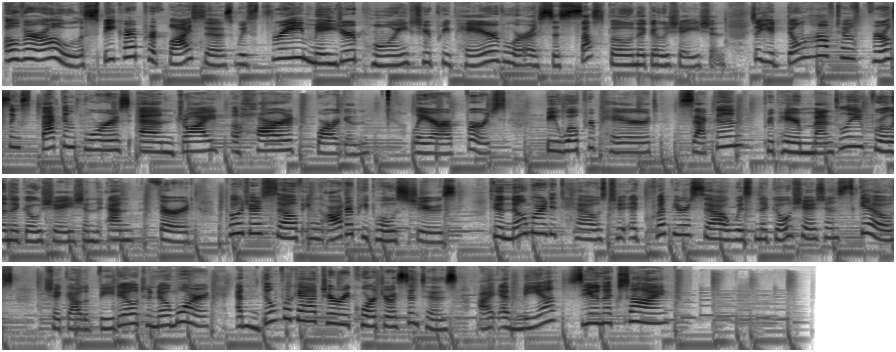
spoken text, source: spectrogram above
Overall, the speaker provides us with three major points to prepare for a successful negotiation. So you don't have to throw things back and forth and drive a hard bargain. They are first, be well prepared. Second, prepare mentally for the negotiation. And third, put yourself in other people's shoes. To know more details to equip yourself with negotiation skills, check out the video to know more. And don't forget to record your sentence. I am Mia. See you next time.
